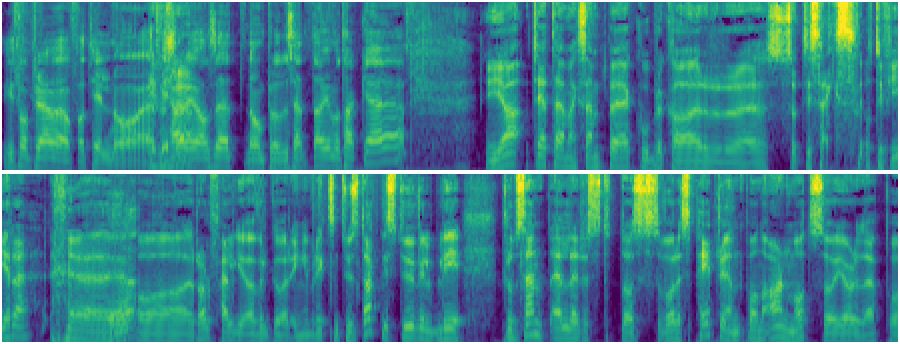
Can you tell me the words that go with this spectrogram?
Vi får prøve å få til noe. Vi Vi har se. uansett noen produsenter vi må takke. Ja, TTMXMP, Kobrakar 7684 Ja. og Rolf Helge Øvergård Ingebrigtsen. Tusen takk. Hvis du vil bli produsent eller støtte oss vår Patrion på en annen måte, så gjør du det på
